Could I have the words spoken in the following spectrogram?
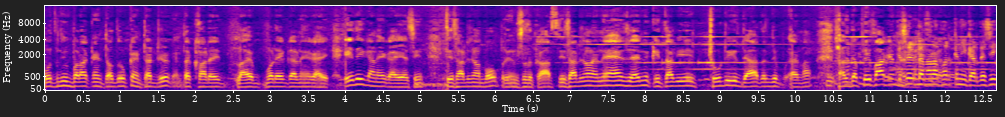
ਉਦੋਂ ਵੀ ਬੜਾ ਘੰਟਾ ਦੋ ਘੰਟਾ ਡੇਢ ਘੰਟਾ ਖਾੜੇ ਲਾਏ ਬੜੇ ਗਾਣੇ ਗਾਏ। ਇਹਦੇ ਹੀ ਗਾਣੇ ਗਾਏ ਅਸੀਂ। ਤੇ ਸਾਡੇ ਨਾਲ ਬਹੁਤ ਪ੍ਰੇਮ ਸਤਿਕਾਰ ਸੀ। ਸਾਡੇ ਨਾਲ ਇਹਨੇ ਐ ਜ਼ਹਿਨ ਕੀਤਾ ਵੀ ਇਹ ਛੋਟੀ ਜਾਤ ਹੈ ਨਾ। ਸਾਡੇ ਜੱਫੀ ਪਾ ਕੇ ਕਿਸੇ ਵੀ ਤਰ੍ਹਾਂ ਦਾ ਫ਼ਰਕ ਨਹੀਂ ਕਰਦੇ ਸੀ।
